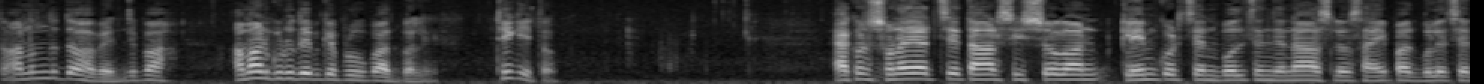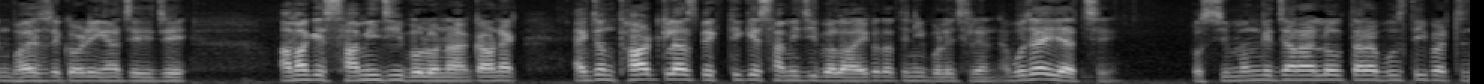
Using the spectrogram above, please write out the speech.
তো আনন্দিত হবেন যে, বাহ, আমার গুরুদেবকে প্রভুপাত বলে। ঠিকই তো। এখন শোনা যাচ্ছে তার শিষ্যগণ ক্লেম করছেন, বলছেন যে, না আসলো সাইপাদ বলেছেন ভয়েস রেকর্ডিং আছে যে, আমাকে স্বামীজি বলো না। কারণ এক, একজন থার্ড ক্লাস ব্যক্তিকে স্বামীজি বলা হয় একথা তিনি বলেছিলেন। বোঝাই যাচ্ছে, পশ্চিমবঙ্গের যারা লোক, তারা বুঝতেই পারছেন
